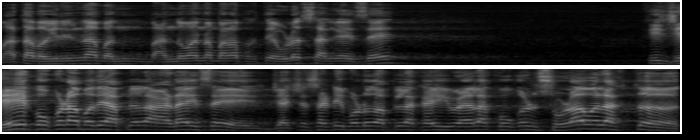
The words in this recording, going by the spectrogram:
माता भगिनींना बंध बांधवांना मला फक्त एवढंच सांगायचं आहे की जे कोकणामध्ये आपल्याला आणायचं आहे ज्याच्यासाठी म्हणून आपल्याला काही वेळेला कोकण सोडावं लागतं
